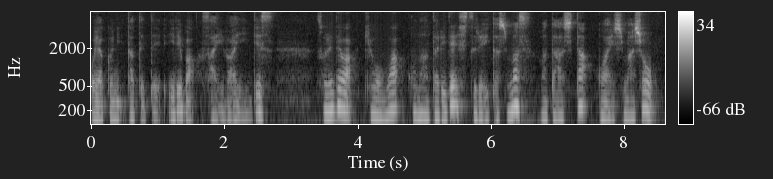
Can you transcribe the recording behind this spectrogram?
お役に立てていれば幸いです。それでは今日はこの辺りで失礼いたします。また明日お会いしましょう。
